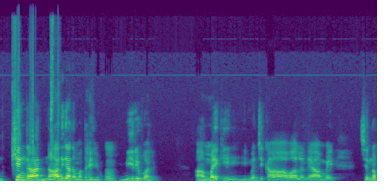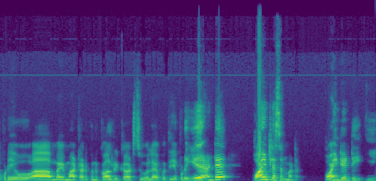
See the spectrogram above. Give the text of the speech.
ముఖ్యంగా నాది కాదమ్మా ధైర్యం. మీరు ఇవ్వాలి ఆ అమ్మాయికి ఈ మధ్య కావాలని ఆ అమ్మాయి చిన్నప్పుడు ఏవో ఆ అమ్మాయి మాట్లాడుకున్న కాల్ రికార్డ్స్ లేకపోతే ఎప్పుడు ఏ అంటే పాయింట్లెస్ అన్నమాట పాయింట్ ఏంటి ఈ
